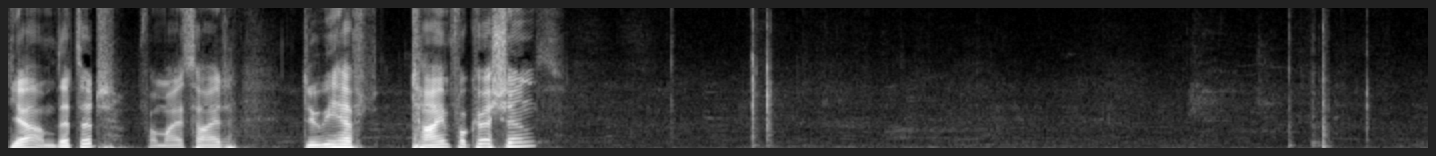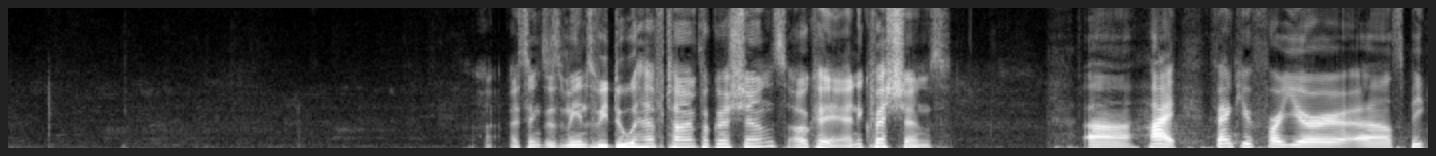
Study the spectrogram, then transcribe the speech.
yeah, that's it from my side. Do we have time for questions? I think this means we do have time for questions. Okay, any questions? Uh, hi, thank you for your uh, speak.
